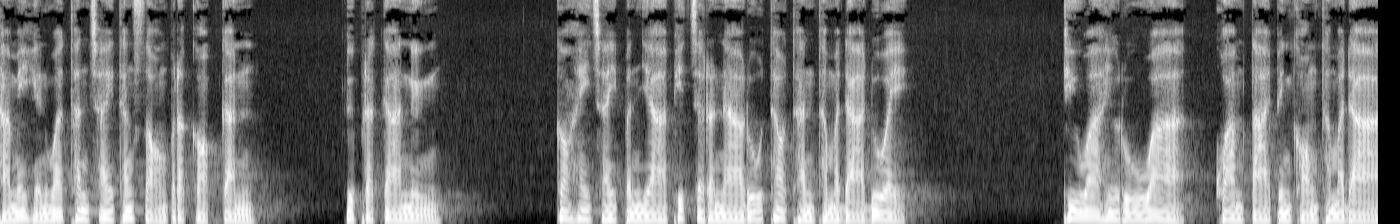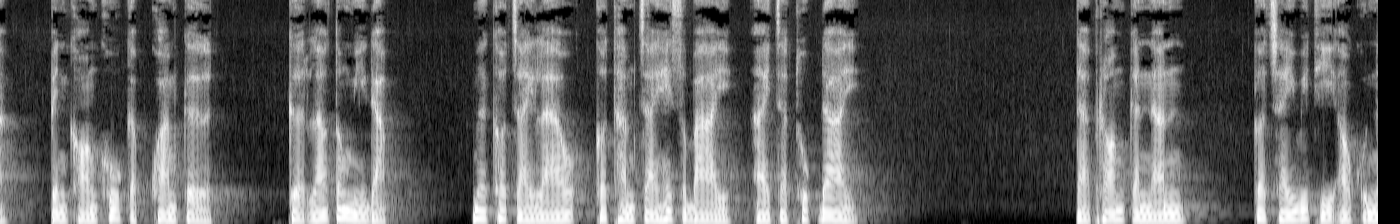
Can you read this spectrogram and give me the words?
ทำให้เห็นว่าท่านใช้ทั้งสองประกอบกัน คือประการหนึ่ง ก็ให้ใช้ปัญญาพิจารณารู้เท่าทันธรรมดาด้วย ที่ว่าให้รู้ว่า ความตายเป็นของธรรมดา เป็นของคู่กับความเกิด เกิดแล้วต้องมีดับ เมื่อเข้าใจแล้วก็ทำใจให้สบายหายจากทุกข์ได้ แต่พร้อมกันนั้น ก็ใช้วิธีเอาคุณ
